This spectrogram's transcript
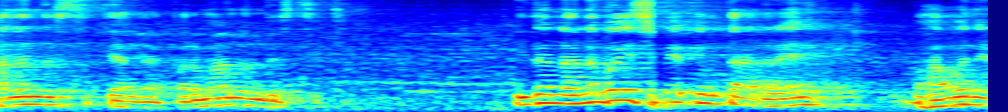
ಆನಂದ ಸ್ಥಿತಿ ಅಲ್ಲ ಪರಮಾನಂದ ಸ್ಥಿತಿ ಇದನ್ನು ಅನುಭವಿಸಬೇಕು ಅಂತಾದರೆ ಭಾವನೆ.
